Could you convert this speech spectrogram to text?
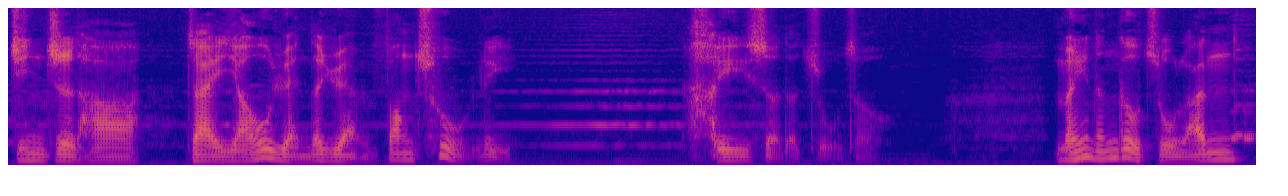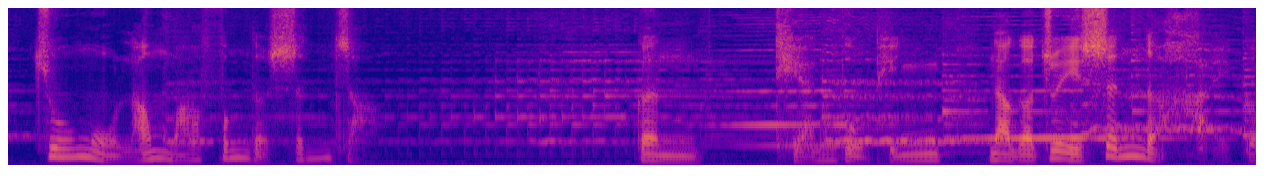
金字塔在遥远的远方矗立，黑色的诅咒没能够阻拦珠穆朗玛峰的生长，更填不平那个最深的海沟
